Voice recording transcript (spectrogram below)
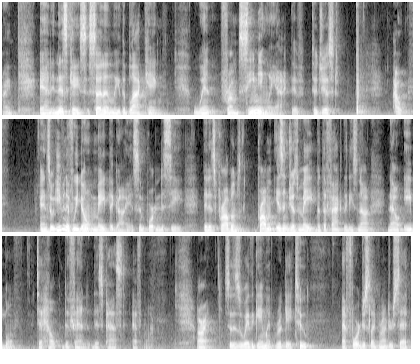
right? And in this case, suddenly the black king went from seemingly active to just out. And so even if we don't mate the guy, it's important to see that his problems problem isn't just mate, but the fact that he's not now able to help defend this passed f pawn. All right, so this is the way the game went. Rook a2, f4, just like Roger said.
